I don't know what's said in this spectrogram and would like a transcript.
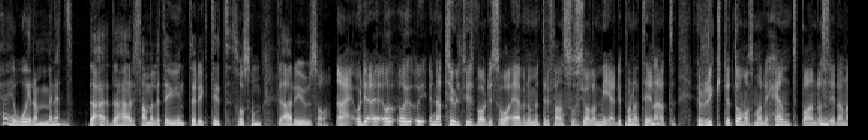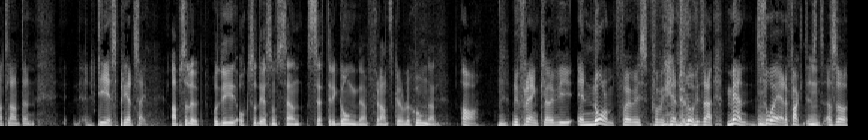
Hey, wait a minute. Det, här- det här samhället är ju inte riktigt så som det är i USA. Nej, och, det, och, och, och naturligtvis var det så, även om inte det fanns sociala medier på den här tiden, Nej. att ryktet om vad som hade hänt på andra Mm. sidan Atlanten, det spred sig. Absolut. Och det är också det som sen sätter igång den franska revolutionen. Ja. Mm. Nu förenklade vi enormt, får vi, får vi ändå säga. Men så är det faktiskt. Mm. Alltså,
